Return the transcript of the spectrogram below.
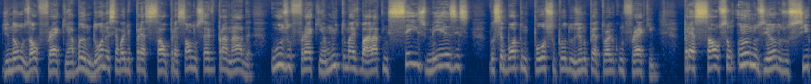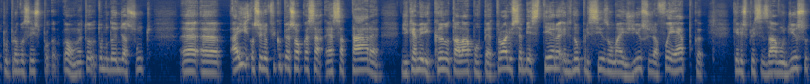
de não usar o fracking. Abandona esse negócio de pré-sal. Pré-sal não serve para nada. Usa o fracking, é muito mais barato. Em seis meses você bota um poço produzindo petróleo com fracking. Pré-sal são anos e anos o ciclo para você... Bom, eu estou mudando de assunto. É, é, aí, ou seja, fica o pessoal com essa, essa tara de que americano está lá por petróleo, isso é besteira, eles não precisam mais disso, já foi época que eles precisavam disso,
